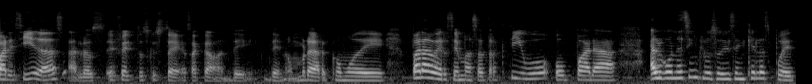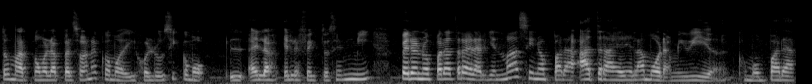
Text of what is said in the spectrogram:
parecidas a los efectos que ustedes acaban de, de nombrar, como de para verse más atractivo o para... Algunas incluso dicen que las puede tomar como la persona, como dijo Lucy, como el, el efecto es en mí, pero no para atraer a alguien más, sino para atraer el amor a mi vida, como para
